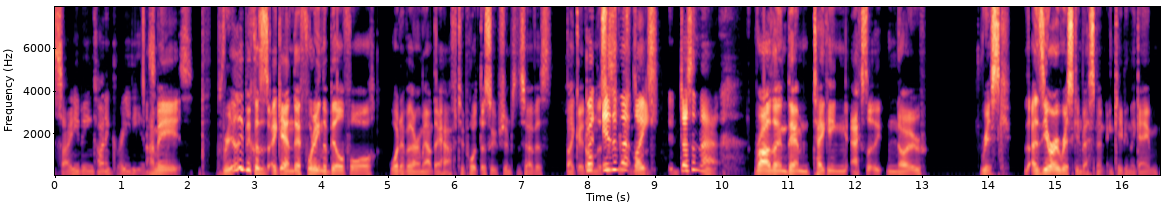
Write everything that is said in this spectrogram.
Sony being kind of greedy. I mean, ways. really? Because again, they're footing the bill for whatever amount they have to put the subscription service, like it on the but isn't that subscription like? Doesn't that? rather than them taking absolutely no risk, a zero risk investment in keeping the game,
